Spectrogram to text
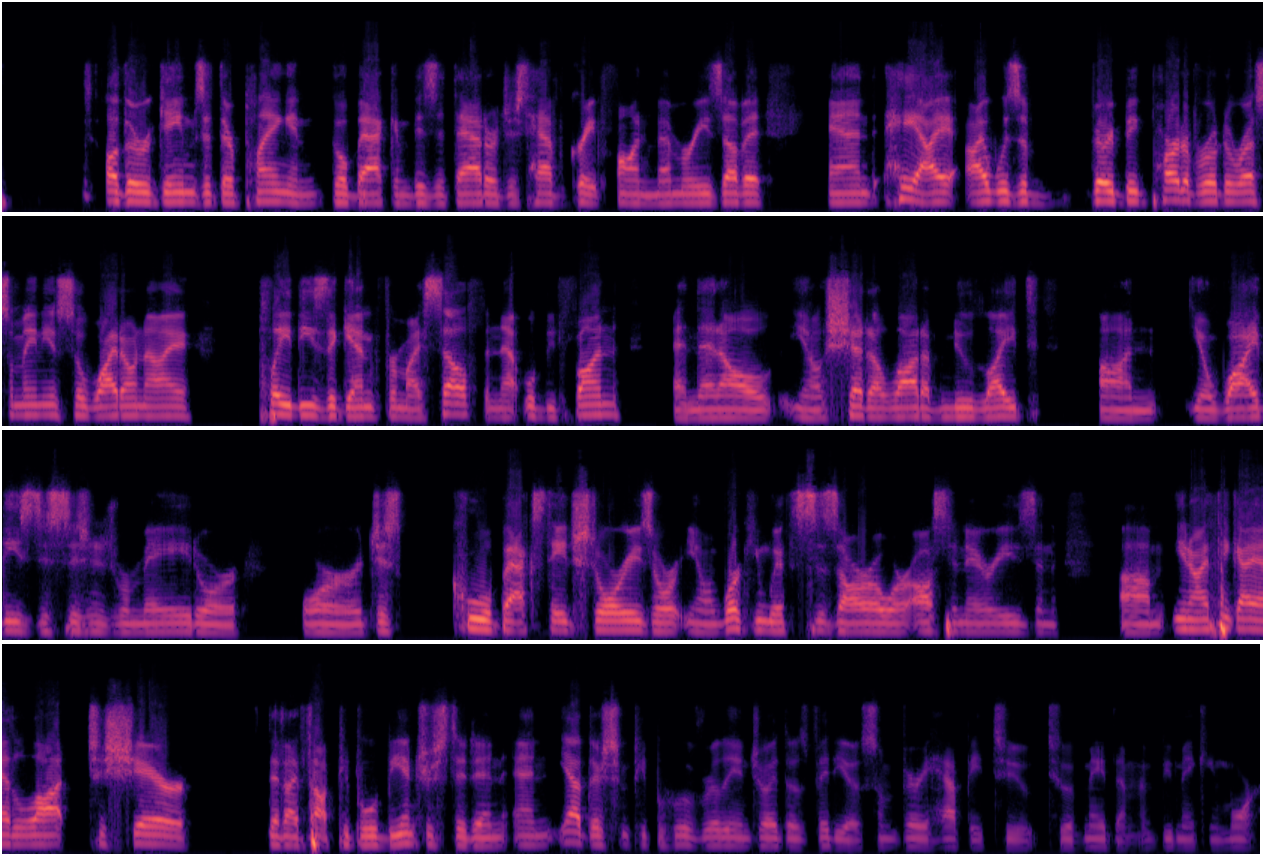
other games that they're playing and go back and visit that or just have great fond memories of it. And hey, I, I was a very big part of Road to WrestleMania. So why don't I play these again for myself? And that will be fun. And then I'll, you know, shed a lot of new light on you know why these decisions were made or or just cool backstage stories or you know working with Cesaro or Austin Aries. And um, you know I think I had a lot to share that I thought people would be interested in. And yeah there's some people who have really enjoyed those videos. So I'm very happy to to have made them and be making more.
